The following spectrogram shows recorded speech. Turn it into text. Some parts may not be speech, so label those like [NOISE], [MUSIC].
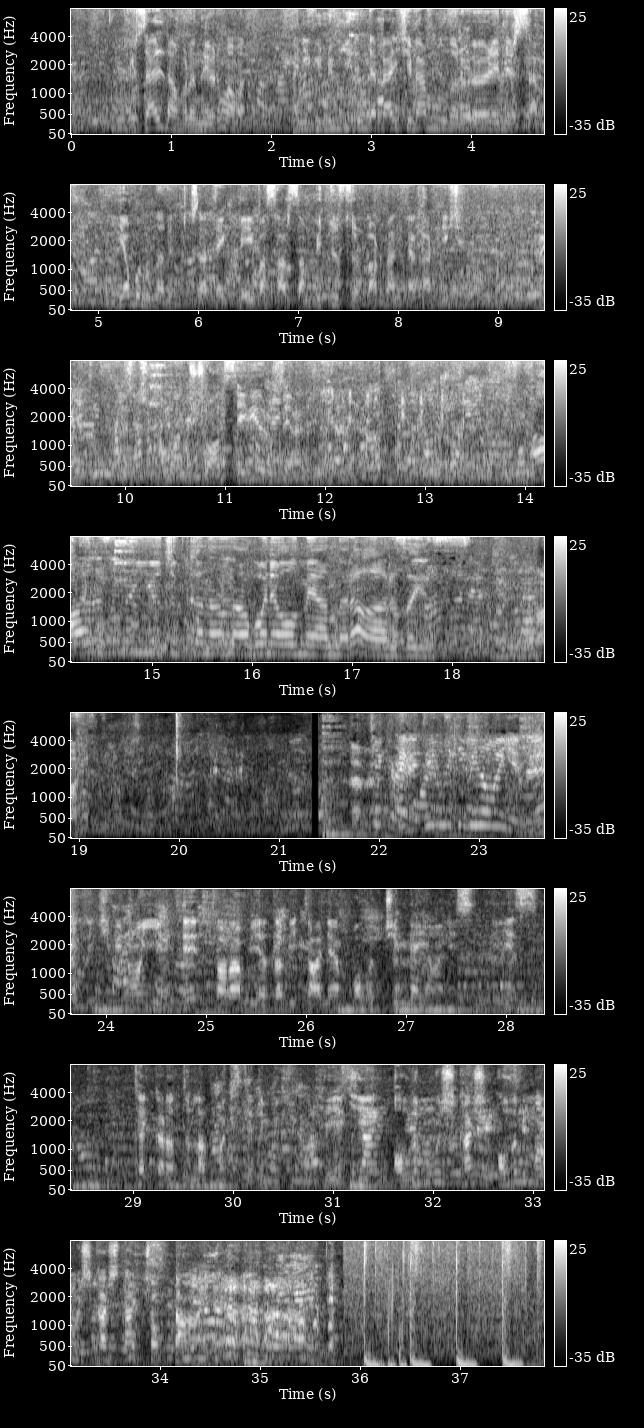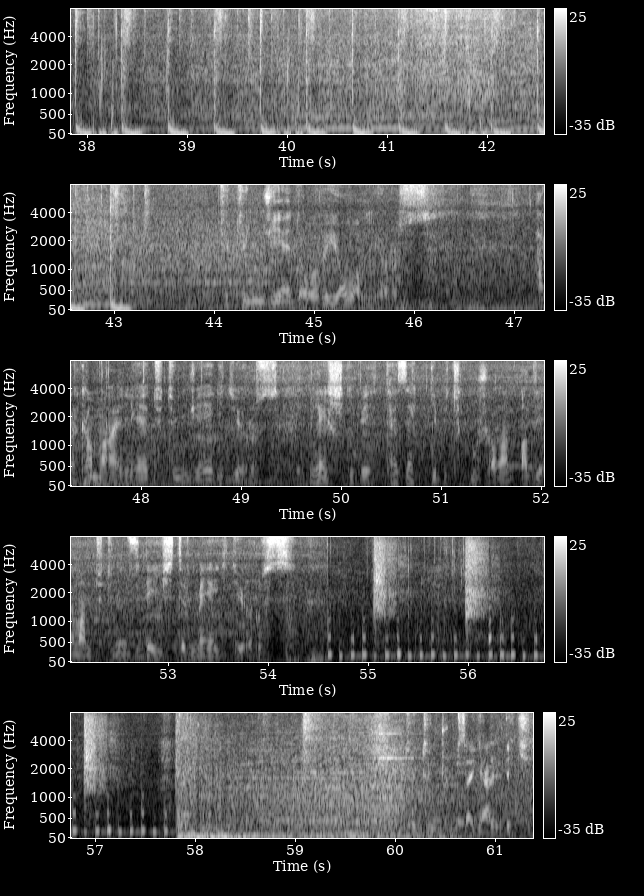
güzel davranıyorum ama hani günün birinde belki ben bunları öğrenirsem ya bunların kıçına tekmeyi basarsam bütün sırlar bende kardeşim. Öyle değil. Ama şu an seviyoruz yani. Arıza'nın YouTube kanalına abone olmayanlara arızayız. Hah. Evet, yıl 2017. Yıl 2017 Tarabya'da bir tane balıkçı meyhanesindeyiz. Tekrar hatırlatmak istedim bütün ülkeye ki alınmış kaş alınmamış kaştan çok daha iyi. Tütüncüye doğru yol alıyoruz. Arka mahalleye tütüncüye gidiyoruz. Leş gibi, tezek gibi çıkmış olan Adıyaman tütünümüzü değiştirmeye gidiyoruz. Tütüncümüze geldik.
